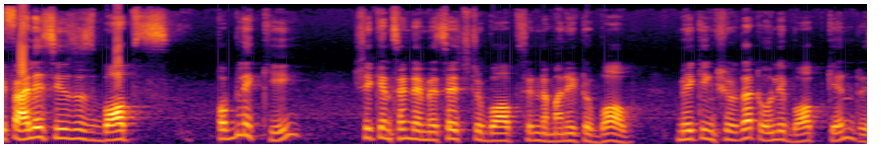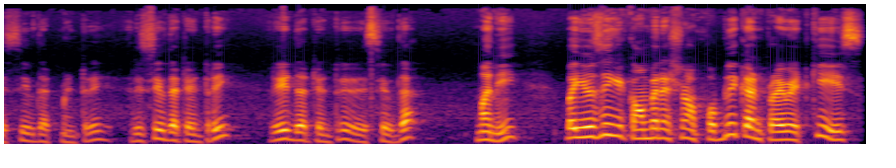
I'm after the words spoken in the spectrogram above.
if Alice uses Bob's public key she can send a message to Bob send the money to Bob making sure that only Bob can receive that entry receive that entry read that entry receive the money. By using a combination of public and private keys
